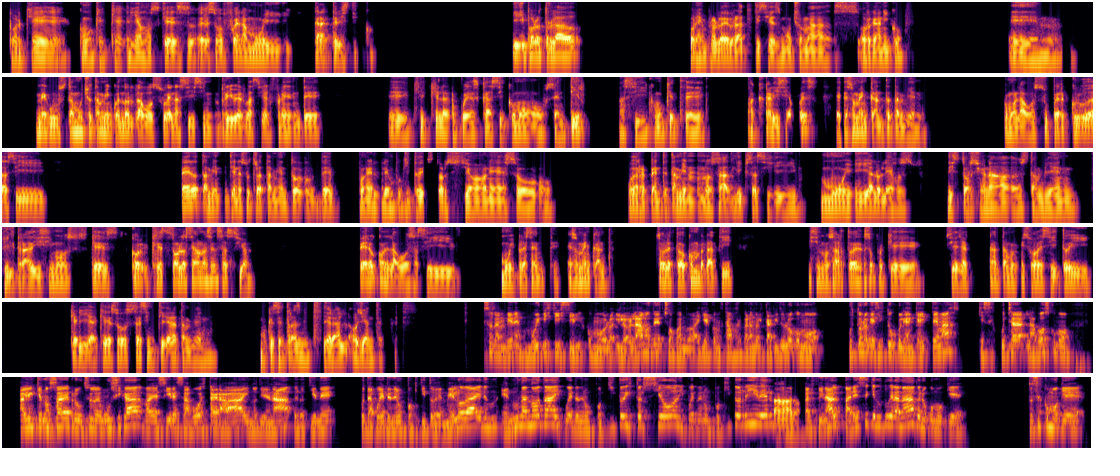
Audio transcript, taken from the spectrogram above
porque como que queríamos que eso, eso fuera muy característico. Y por otro lado, por ejemplo, lo de Bratty sí es mucho más orgánico. Em, me gusta mucho también cuando la voz suena así sin reverb hacia el frente, eh, que, que la puedes casi como sentir, así como que te acaricia, pues. Eso me encanta también. Como la voz súper cruda, así. Pero también tiene su tratamiento de ponerle un poquito de distorsiones o o de repente también unos adlibs así muy a lo lejos, distorsionados, también filtradísimos, que, es, que solo sea una sensación, pero con la voz así muy presente. Eso me encanta. Sobre todo con Brati hicimos harto de eso porque si ella canta muy suavecito y quería que eso se sintiera también, como que se transmitiera al oyente. Pues. Eso también es muy difícil, como y lo hablamos de hecho cuando ayer cuando estábamos preparando el capítulo, como justo lo que decís tú, Julián, que hay temas que se escucha la voz como alguien que no sabe producción de música va a decir esa voz está grabada y no tiene nada, pero tiene puta, puede tener un poquitito de melody en, una nota y puede tener un poquito de distorsión y puede tener un poquito de reverb. Claro. Al final parece que no tuviera nada, pero como que... Entonces como que...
